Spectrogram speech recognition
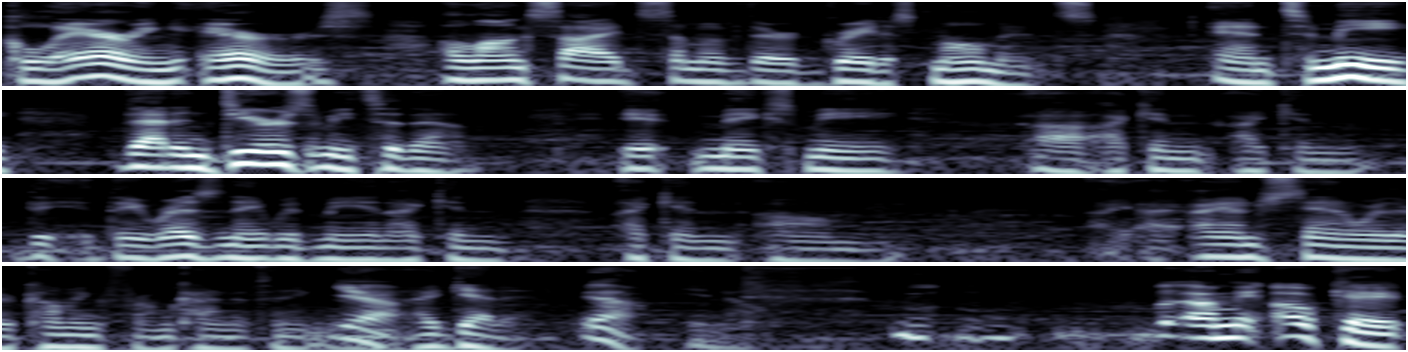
glaring errors alongside some of their greatest moments. And to me, that endears me to them. It makes me, uh, I can, I can, they, they resonate with me and I can, I can, um, I, I- I understand where they're coming from kind of thing. Yeah. I get it. Yeah. You know. I mean, okay,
